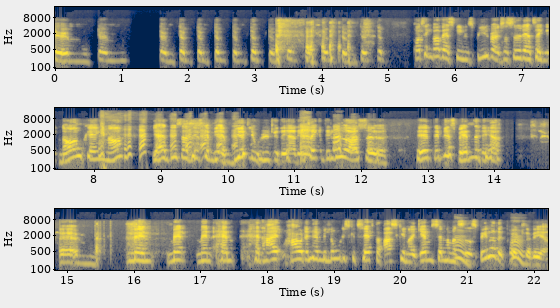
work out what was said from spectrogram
døm, døm, døm, døm, døm, døm, døm, døm, døm, døm, døm, døm, døm. Prøv at tænke på at være Steven Spielberg, så sidder der og tænker, nå okay, nå, ja, det, så, det skal være virkelig uhyggeligt det her. Jeg tænker, det lyder også, det, det bliver spændende det her. Øhm, men men, men han, han har, har jo den her melodiske tæft, der bare skinner igennem, selv når man mm. sidder og spiller det på mm. et klaver.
